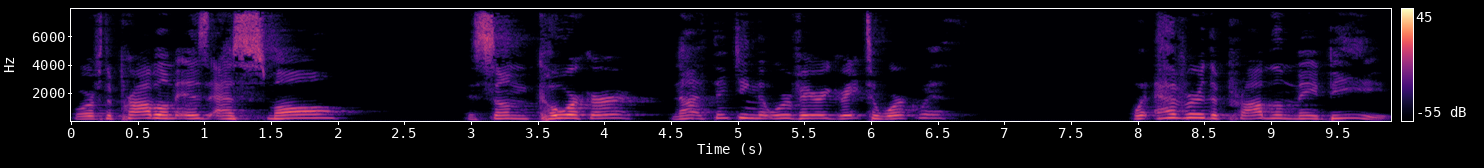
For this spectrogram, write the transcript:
or if the problem is as small as some coworker not thinking that we're very great to work with, Whatever the problem may be,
